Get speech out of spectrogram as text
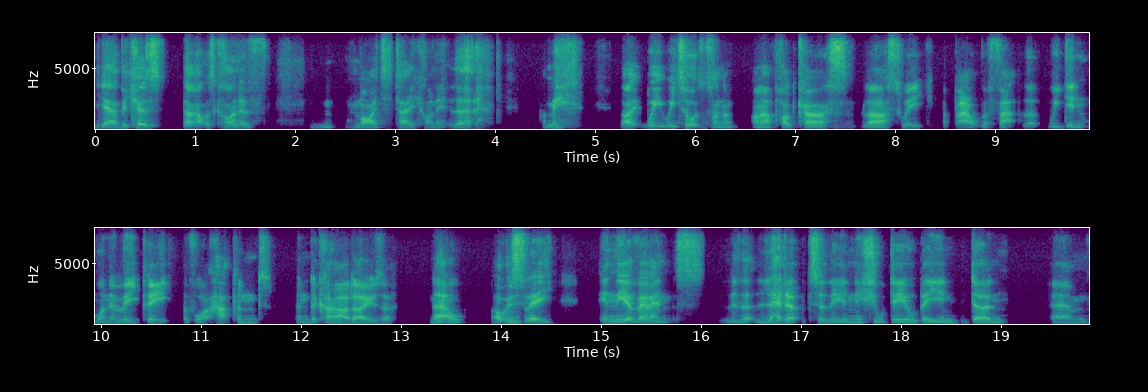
Yeah because that was kind of my take on it that i mean like we, we talked on the, on our podcast last week about the fact that we didn't want a repeat of what happened under Cardoza. Now, obviously, in the events that led up to the initial deal being done um,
